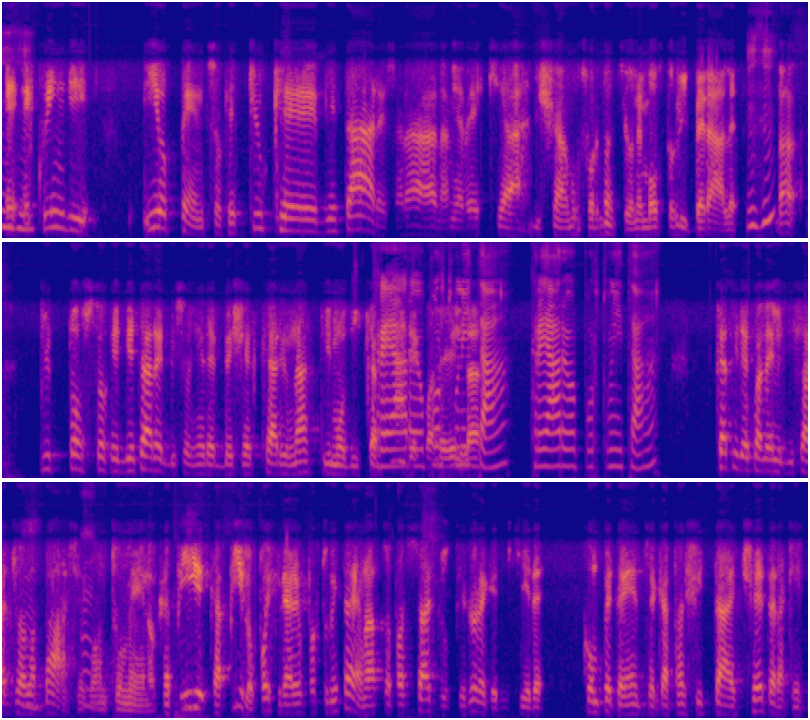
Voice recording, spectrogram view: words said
Mm-hmm. E, e, quindi io penso che più che vietare sarà la mia vecchia diciamo, formazione molto liberale, mm-hmm. ma piuttosto che vietare bisognerebbe cercare un attimo di capire creare opportunità, la... creare opportunità capire qual è il disagio alla mm. base mm. quantomeno, Capire, capirlo, poi creare opportunità è un altro passaggio ulteriore che richiede competenze, capacità eccetera che,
